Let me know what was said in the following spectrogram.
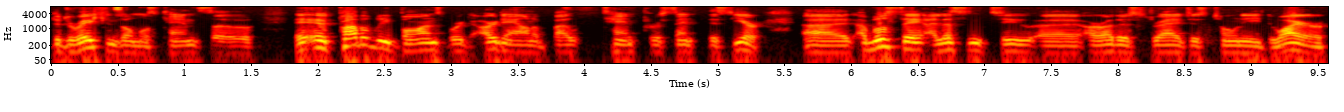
the duration is almost ten. So it, it probably bonds were are down about ten percent this year. Uh, I will say I listened to uh, our other strategist Tony Dwyer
